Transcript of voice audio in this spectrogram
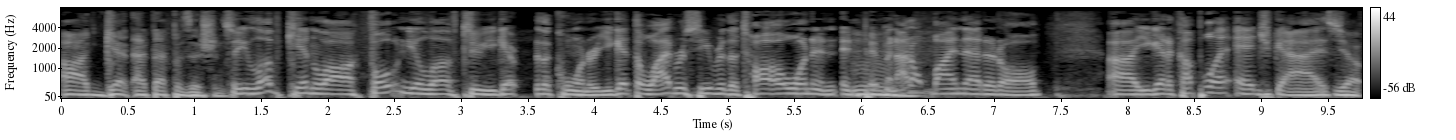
uh, get at that position. So you love Kinlaw. Fulton you love too. You get the corner. You get the wide receiver, the tall one, and, and Pittman. I don't mind that at all. Uh, you get a couple of edge guys. Yep.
